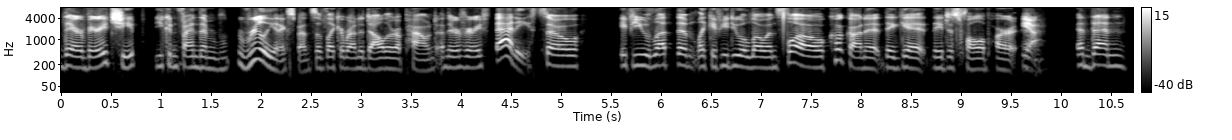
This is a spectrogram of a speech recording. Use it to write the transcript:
they're very cheap. You can find them really inexpensive, like around a dollar a pound, and they're very fatty. So, if you let them, like if you do a low and slow cook on it, they get, they just fall apart. Yeah. And, and then,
